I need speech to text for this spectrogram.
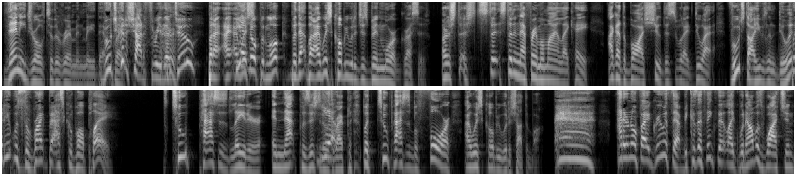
Then he drove to the rim and made that. Vooch could have shot a three there too. But I, I, I he wish had an open look. But that, but I wish Coby would have just been more aggressive or st- st- stood in that frame of mind, like, "Hey, I got the ball. I shoot. This is what I do." I Vooch thought he was going to do it. But it was the right basketball play. two passes later in that position, it was the right play. But two passes before, I wish Coby would have shot the ball. I don't know if I agree with that because I think that like when I was watching,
